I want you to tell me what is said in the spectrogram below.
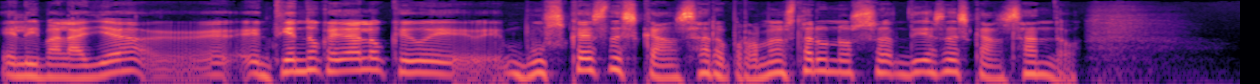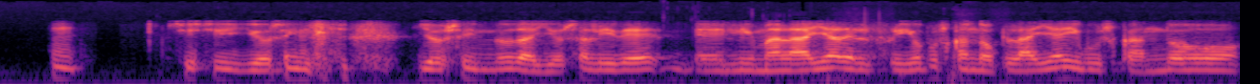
el Himalaya, eh, entiendo que ya lo que eh, busca es descansar, o por lo menos estar unos días descansando. Sí, sí, yo sin, yo sin duda, yo salí de, del Himalaya, del frío, buscando playa y buscando...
